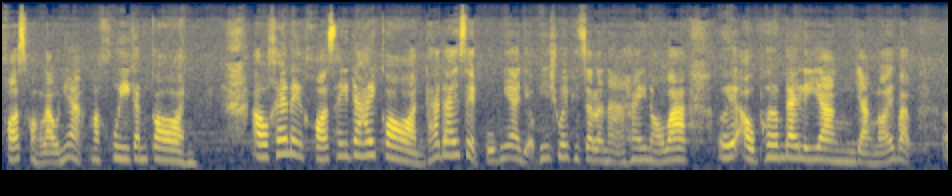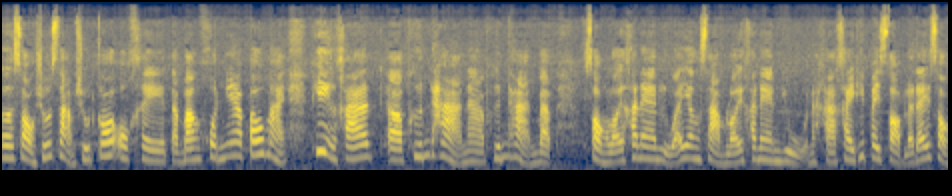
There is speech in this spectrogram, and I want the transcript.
คอร์สของเราเนี่ยมาคุยกันก่อน เอาแค่ในคอร์สให้ได้ก่อน ถ้าได้เสร็จปุ๊บเนี่ยเดี๋ยวพี่ช่วยพิจารณาให้เนาะว่า เอ้ยเอาเพิ่มได้หรือยังอย่างน้อยแบบเออสองชุด 3 ชุดก็โอเค แต่บางคนเนี่ยเป้าหมาย พี่หญิงคะพื้นฐานอะพื้นฐานแบบ 200 คะแนนหรือว่ายัง 300 คะแนนอยู่นะคะ ใครที่ไปสอบแล้วได้ 2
